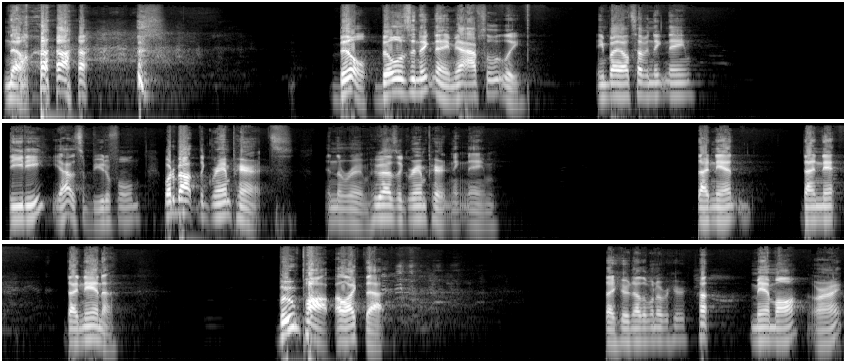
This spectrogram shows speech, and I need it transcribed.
No. Bill. Bill is a nickname. Yeah, absolutely. Anybody else have a nickname? Dee Dee. Yeah, that's a beautiful. What about the grandparents in the room? Who has a grandparent nickname? Dinan, Dinana. Boom Pop. I like that. Did I hear another one over here? Huh. Mama. All right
